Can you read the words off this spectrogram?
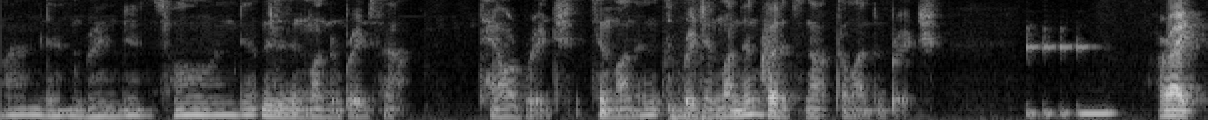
London Bridge is falling down. This isn't London Bridge though. Tower Bridge. It's in London. It's a bridge in London, but it's not the London Bridge. All right.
